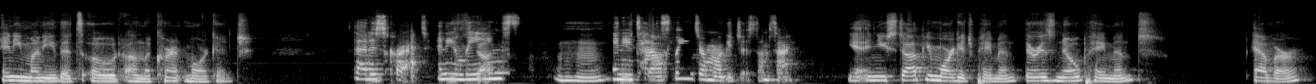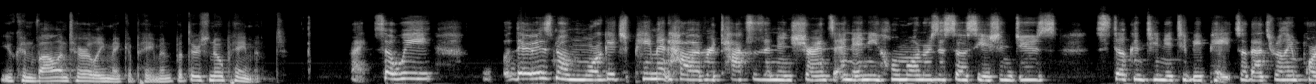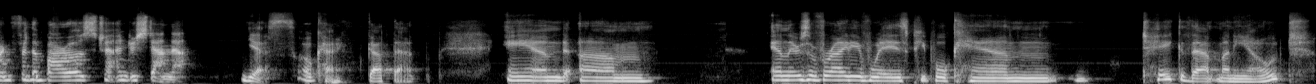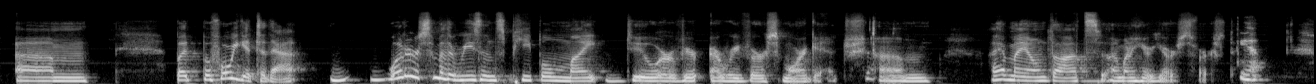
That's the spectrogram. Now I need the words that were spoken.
any money that's owed on the current mortgage. That is correct. Any you liens, mm-hmm. any you tax stop. liens or mortgages? I'm sorry. Yeah, and you stop your mortgage payment. There is no payment ever. You can voluntarily make a payment, but there's no payment. Right. So we there is no mortgage payment. However, taxes and insurance and any homeowners association dues still continue to be paid. So that's really important for the borrowers to understand that. Yes. Okay. Got that. And um, and there's a variety of ways people can take that money out. Um, but before we get to that, what are some of the reasons people might do a, a reverse mortgage? Um, I have my own thoughts. I want to hear yours first. Yeah.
